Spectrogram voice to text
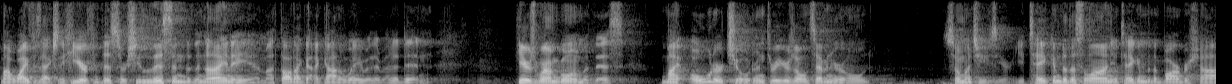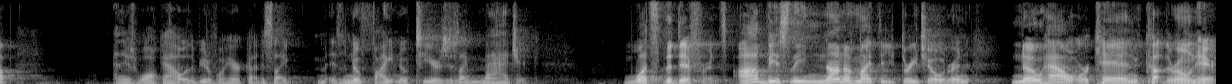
my wife is actually here for this, or she listened to the 9 a.m. I thought I got, I got away with it, but I didn't. Here's where I'm going with this. My older children, three years old, seven year old, so much easier. You take them to the salon, you take them to the barbershop, and they just walk out with a beautiful haircut. It's like, there's no fight, no tears, it's like magic. What's the difference? Obviously, none of my th- three children know how or can cut their own hair.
